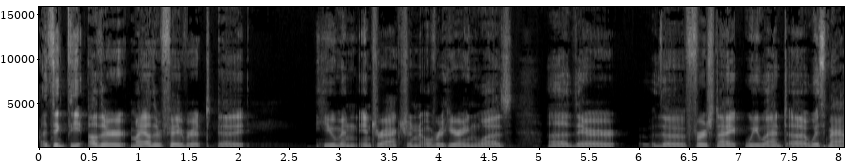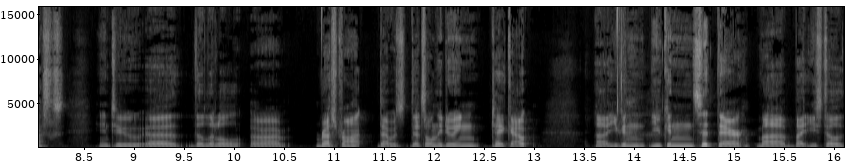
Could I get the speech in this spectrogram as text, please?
I think the other, my other favorite uh, human interaction overhearing was uh, there. The first night we went uh, with masks into uh, the little uh, restaurant that was that's only doing takeout. Uh, you can you can sit there, uh, but you still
